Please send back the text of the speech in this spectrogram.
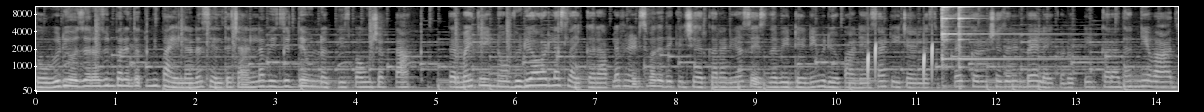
तो व्हिडिओ जर अजूनपर्यंत तुम्ही पाहिला नसेल तर चॅनलला व्हिजिट देऊन नक्कीच पाहू शकता. तर मैत्रिणींनो व्हिडिओ आवडल्यास लाईक करा आपल्या फ्रेंड्समध्ये देखील शेअर करा आणि असेच नवीन ट्रेनिंग व्हिडिओ पाहण्यासाठी चॅनलला सबस्क्राईब करून शेजारील बेल ऐकून क्लिक करा. धन्यवाद!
